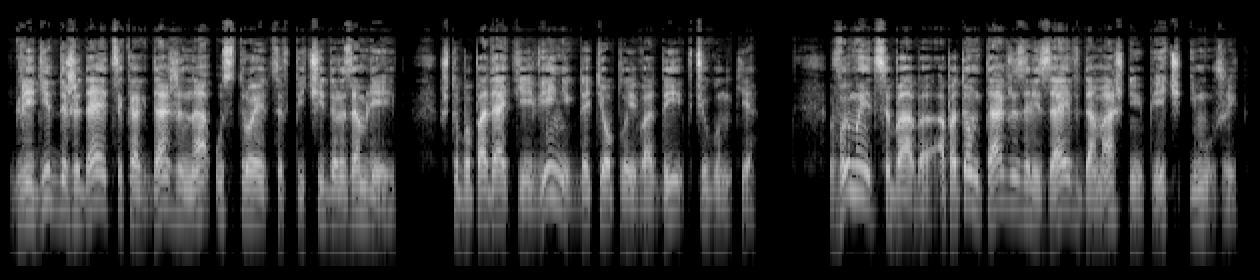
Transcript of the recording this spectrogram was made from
глядит, дожидается, когда жена устроится в печи да разомлеет, чтобы подать ей веник до теплой воды в чугунке. Вымоется баба, а потом также залезает в домашнюю печь и мужик.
